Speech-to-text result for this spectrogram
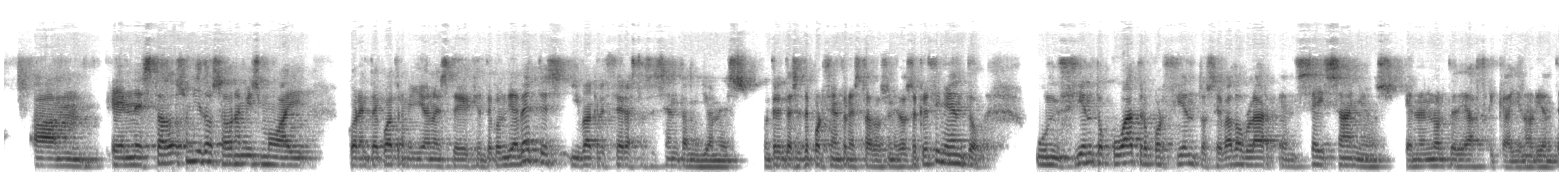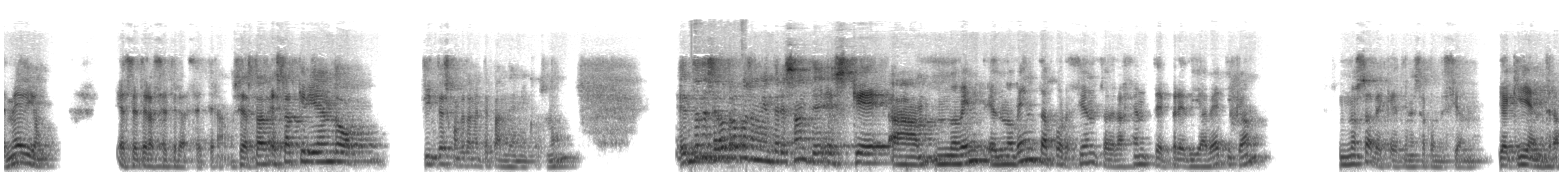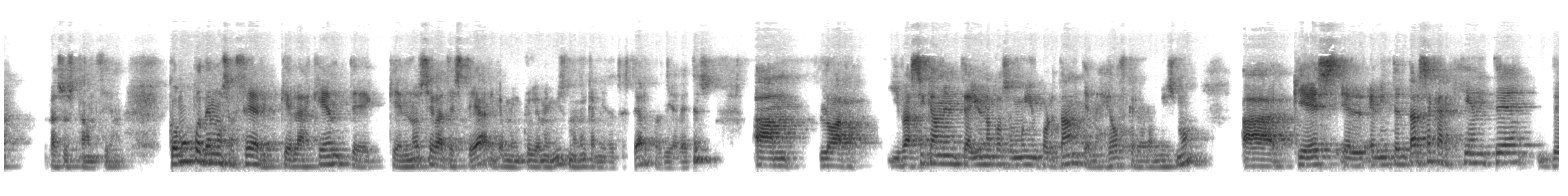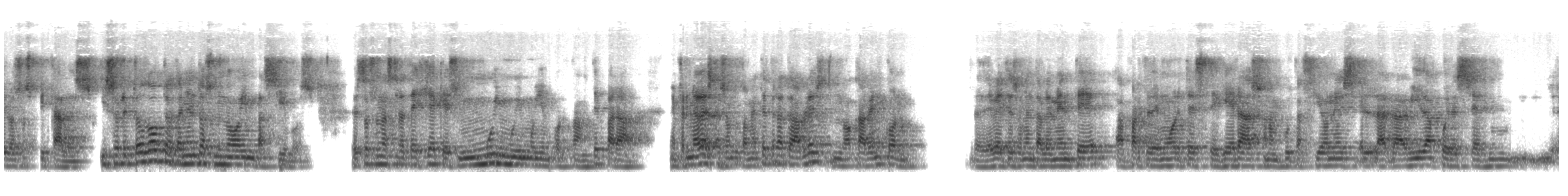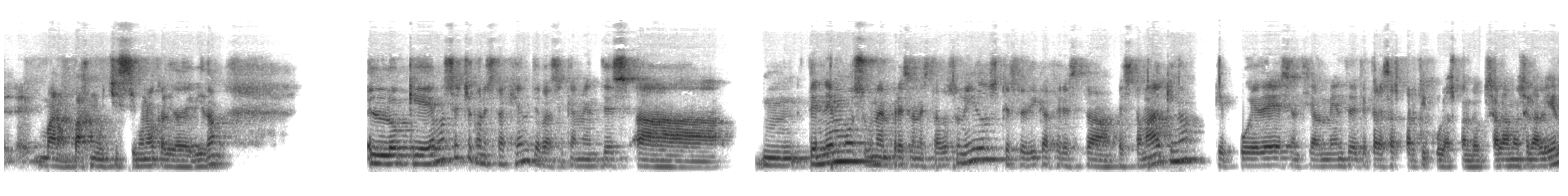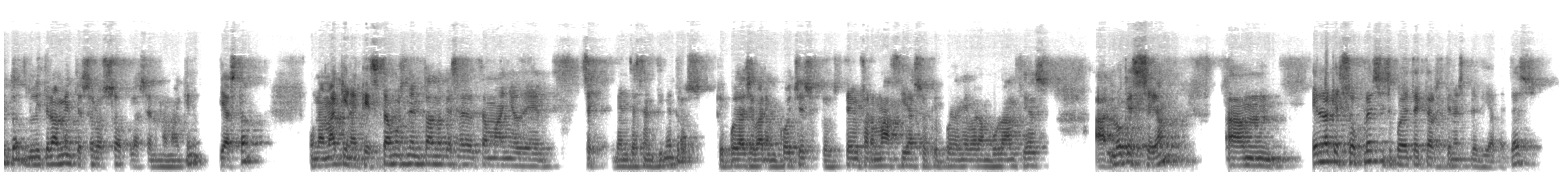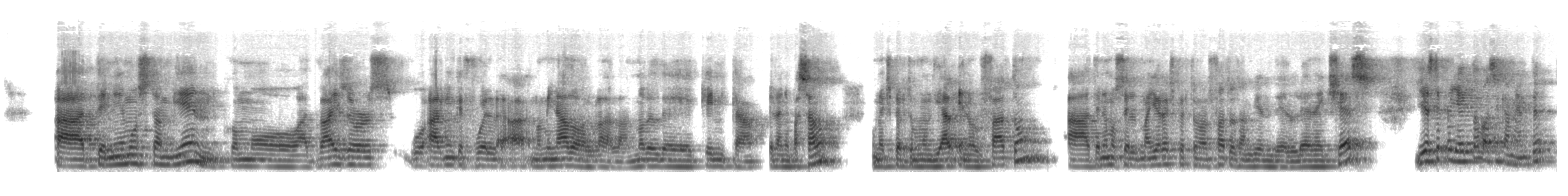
en Estados Unidos ahora mismo hay 44 millones de gente con diabetes y va a crecer hasta 60 millones, un 37% en Estados Unidos de crecimiento. Un 104% se va a doblar en seis años en el norte de África y en Oriente Medio, etcétera, etcétera, etcétera. O sea, está, está adquiriendo tintes completamente pandémicos, ¿no? Entonces, otra cosa muy interesante es que el 90% de la gente prediabética no sabe que tiene esa condición. Y aquí entra la sustancia. ¿Cómo podemos hacer que la gente que no se va a testear, que me incluye a mí mismo, nunca me he ido a testear por diabetes, lo haga? Y básicamente hay una cosa muy importante en healthcare ahora mismo, uh, que es el, intentar sacar gente de los hospitales y sobre todo tratamientos no invasivos. Esto es una estrategia que es muy, muy, muy importante para enfermedades que son totalmente tratables, no acaben con diabetes lamentablemente, aparte de muertes, cegueras, son amputaciones, la, vida puede ser, eh, bueno, baja muchísimo, ¿no? Calidad de vida. Lo que hemos hecho con esta gente básicamente es uh, tenemos una empresa en Estados Unidos que se dedica a hacer esta, esta máquina que puede esencialmente detectar esas partículas cuando exhalamos el aliento. Literalmente solo soplas en una máquina, ya está. Una máquina que estamos intentando que sea del tamaño de 20 centímetros, que pueda llevar en coches, que esté en farmacias o que pueda llevar ambulancias, lo que sea, en la que soples y se puede detectar si tienes prediabetes. Uh, tenemos también como advisors alguien que fue nominado a la, Nobel de Química el año pasado, un experto mundial en olfato. Uh, tenemos el mayor experto en olfato también del NHS. Y este proyecto básicamente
